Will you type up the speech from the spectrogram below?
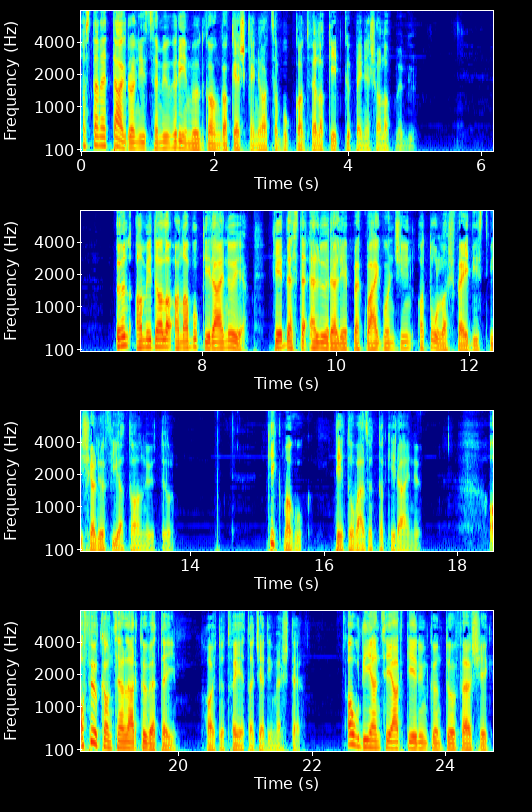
Aztán egy tágra nyílt szemű, rémült ganga keskeny arca bukkant fel a két köpenyes alak mögül. Ön Amidala a Nabu királynője? kérdezte előrelépve qui a tollas fejdíszt viselő fiatal nőtől. Kik maguk? tétovázott a királynő. A főkancellár követei, hajtott fejet a Jedi mester. Audienciát kérünk öntől, felség.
